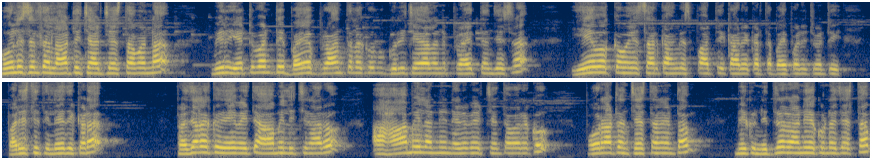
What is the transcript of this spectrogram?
పోలీసులతో లాఠీ చార్జ్ చేస్తామన్నా మీరు ఎటువంటి భయభ్రాంతులకు గురి చేయాలని ప్రయత్నం చేసినా ఏ ఒక్క వైఎస్ఆర్ కాంగ్రెస్ పార్టీ కార్యకర్త భయపడేటువంటి పరిస్థితి లేదు ఇక్కడ. ప్రజలకు ఏవైతే హామీలు ఇచ్చినారో ఆ హామీలన్నీ నెరవేర్చేంత వరకు పోరాటం చేస్తానంటాం ఉంటాం. మీకు నిద్ర రానియకుండా చేస్తాం.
